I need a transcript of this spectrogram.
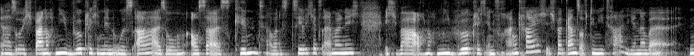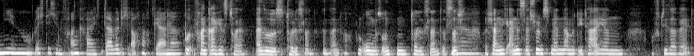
Also ich war noch nie wirklich in den USA, also außer als Kind, aber das zähle ich jetzt einmal nicht. Ich war auch noch nie wirklich in Frankreich. Ich war ganz oft in Italien, aber nie in, richtig in Frankreich. Da würde ich auch noch gerne. Frankreich ist toll. Also es ist ein tolles Land, ganz einfach. Von oben bis unten ein tolles Land. Das ist Ja. wahrscheinlich eines der schönsten Länder mit Italien auf dieser Welt.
